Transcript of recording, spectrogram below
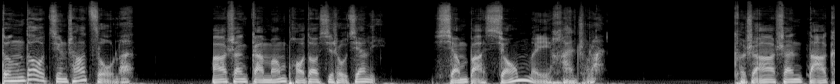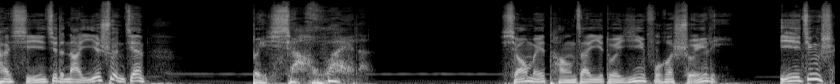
等到警察走了，阿山赶忙跑到洗手间里，想把小美喊出来。可是阿山打开洗衣机的那一瞬间。被吓坏了。小美躺在一堆衣服和水里，已经是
